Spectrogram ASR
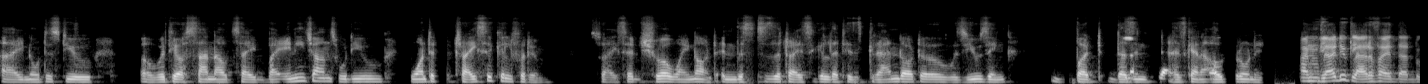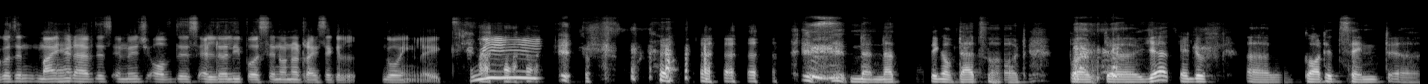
i noticed you uh, with your son outside, by any chance, would you want a tricycle for him? So I said, sure, why not? And this is a tricycle that his granddaughter was using, but doesn't has kind of outgrown it. I'm glad you clarified that because in my head I have this image of this elderly person on a tricycle going like, no, nothing of that sort. But uh, yeah, kind of uh, got it sent uh,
